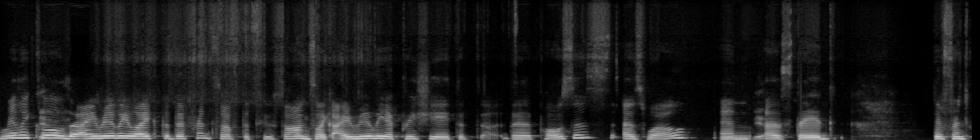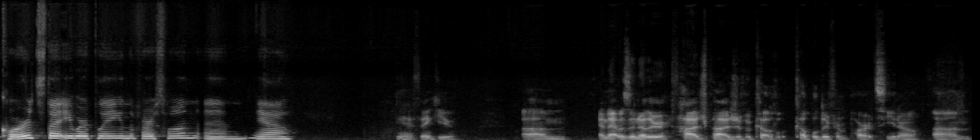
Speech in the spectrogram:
Really cool. Yeah. I really like the difference of the two songs. Like I really appreciated the, the poses as well, and Yeah. as they different chords that you were playing in the first one, and yeah, yeah. Thank you. Um, and that was another hodgepodge of a couple couple different parts. You know, um,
